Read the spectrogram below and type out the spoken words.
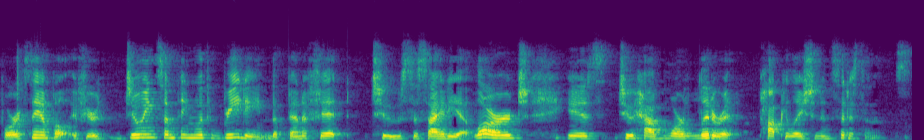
For example, if you're doing something with reading, the benefit to society at large is to have more literate population and citizens.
